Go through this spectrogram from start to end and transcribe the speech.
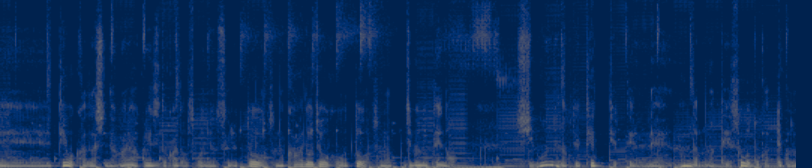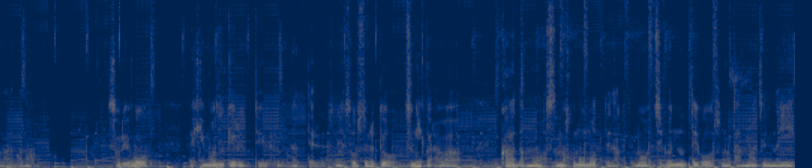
えー、手をかざしながらクレジットカードを挿入するとそのカード情報とその自分の手の指紋じゃなくて手って言ってるんでなんだろうな手相とかってことなのかな。それを紐付けるっていう風になってるんですね。そうすると次からはカードもスマホも持ってなくても自分の手をその端末に、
